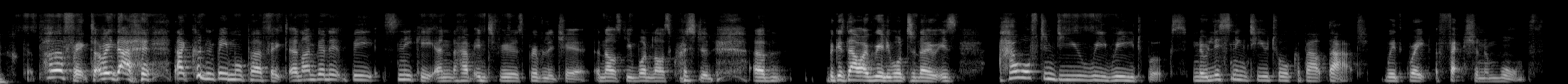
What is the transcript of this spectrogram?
Perfect. I mean that that couldn't be more perfect. And I'm going to be sneaky and have interviewer's privilege here and ask you one last question, um, because now I really want to know is how often do you reread books? You know, listening to you talk about that with great affection and warmth,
